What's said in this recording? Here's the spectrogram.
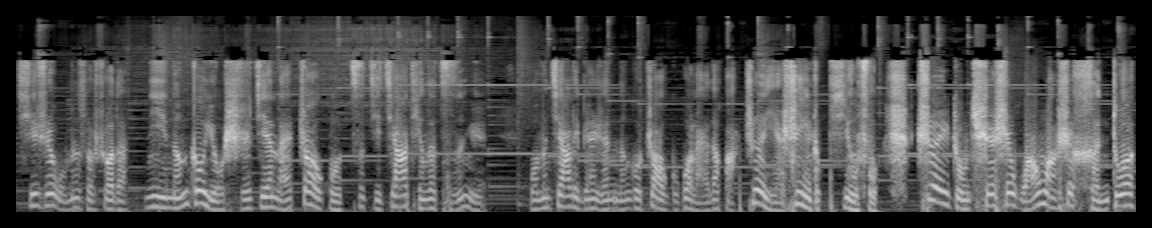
其实我们所说的，你能够有时间来照顾自己家庭的子女，我们家里边人能够照顾过来的话，这也是一种幸福。这一种缺失，往往是很多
